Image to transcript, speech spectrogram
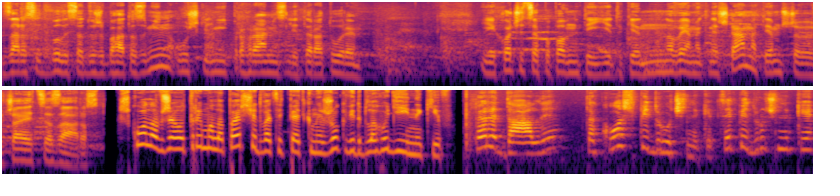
Зараз відбулося дуже багато змін у шкільній програмі з літератури. І хочеться поповнити її такими новими книжками, тим, що вивчається зараз. Школа вже отримала перші 25 книжок від благодійників. передали також підручники. Це підручники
